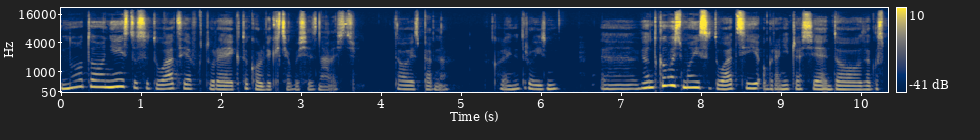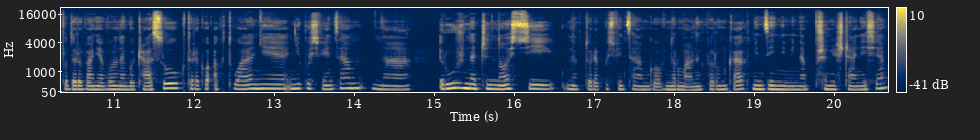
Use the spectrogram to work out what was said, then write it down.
no to nie jest to sytuacja, w której ktokolwiek chciałby się znaleźć. To jest pewne. Kolejny truizm. E, wyjątkowość mojej sytuacji ogranicza się do zagospodarowania wolnego czasu, którego aktualnie nie poświęcam na różne czynności, na które poświęcałam go w normalnych warunkach, między innymi na przemieszczanie się.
